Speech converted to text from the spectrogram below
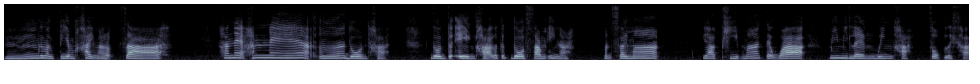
อืมกำลังเตรียมไข่มาหรอจ้า ฮันแน่ฮันแน่เออ โดนค่ะ โดนตัวเองค่ะ แล้วก็โดนซ้ำอีกนะมันไส้มาก อยากถีบมากแต่ว่าไม่มีแรงวิ่งค่ะ จบเลยค่ะ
